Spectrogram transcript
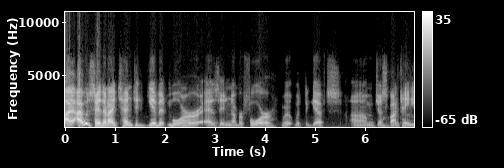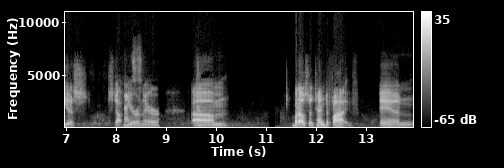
I, I would say that I tend to give it more as in number four with, with the gifts, um, just spontaneous stuff here and there. Yeah. Um, but I also tend to five. And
